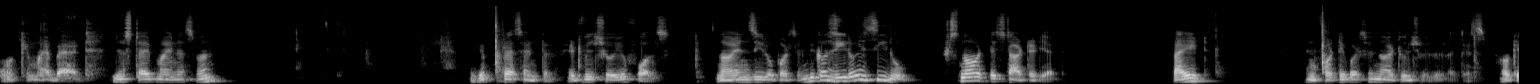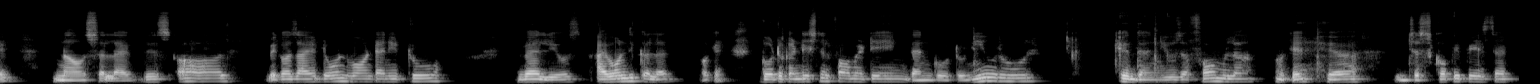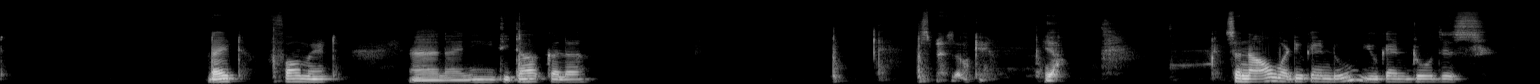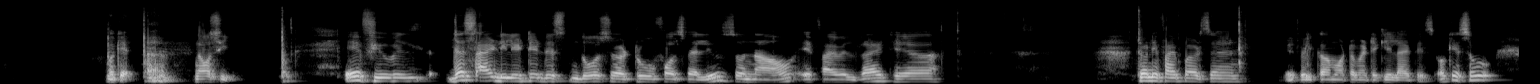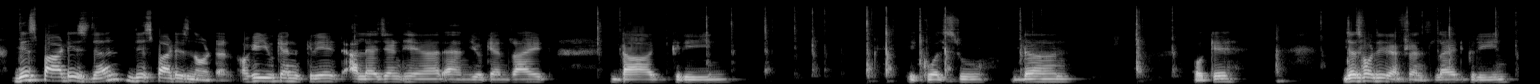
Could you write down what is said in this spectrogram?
Okay my bad. Just type minus one. Okay press enter. It will show you false. Now in 0% because 0 is 0 it's not started yet. Right? And 40% now it will show you like this. Okay? Now select this all because I don't want any true values. I want the color. Okay. Go to conditional formatting then go to new rule. Okay then use a formula. Okay here just copy paste that. Right format. And I need the dark color. Okay. Yeah. So now what you can do you can do this okay now see. If you will just I deleted this those uh, true false values. So now if I will write here 25 percent it will come automatically like this. Okay so this part is done this part is not done. Okay you can create a legend here and you can write dark green equals to done. Okay just for the reference light green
